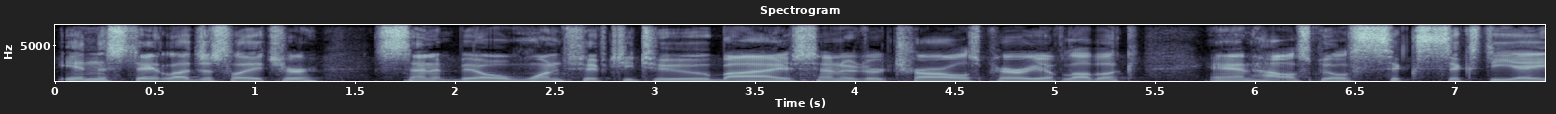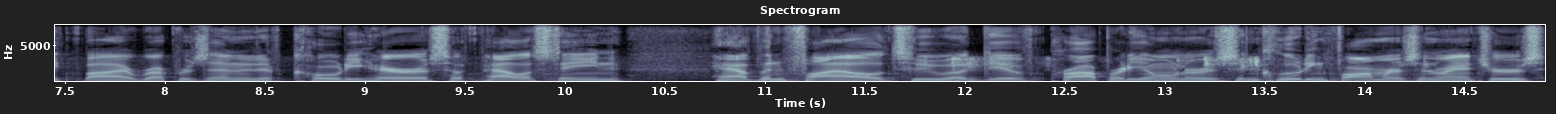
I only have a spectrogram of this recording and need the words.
In the state legislature, Senate Bill 152 by Senator Charles Perry of Lubbock and House Bill 668 by Representative Cody Harris of Palestine have been filed to uh, give property owners, including farmers and ranchers,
